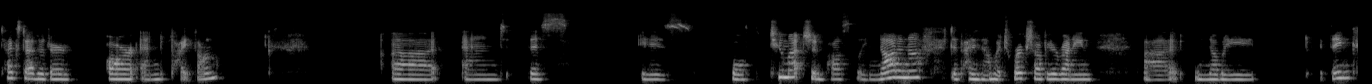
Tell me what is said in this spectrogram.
text editor, R, and Python. Uh, and this is both too much and possibly not enough, depending on which workshop you're running. Uh, nobody, I think,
